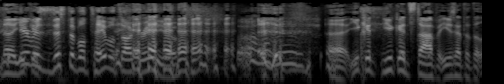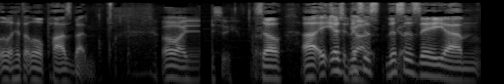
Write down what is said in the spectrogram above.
no, you could, Irresistible table talk radio. uh, you could you could stop it. You just have to hit that little hit that little pause button. oh, I see. So uh, is, this is this got is a um,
